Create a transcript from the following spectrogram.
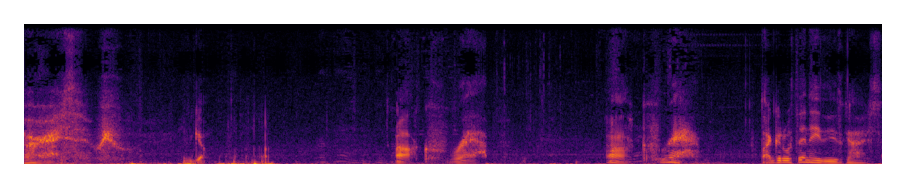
Alright. Here we go. Oh, crap. Oh, crap. Not good with any of these guys.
